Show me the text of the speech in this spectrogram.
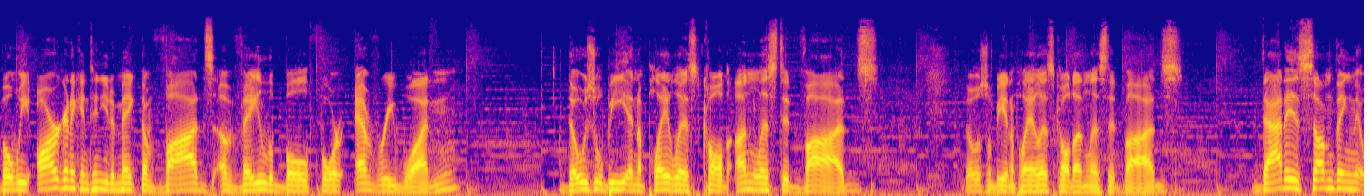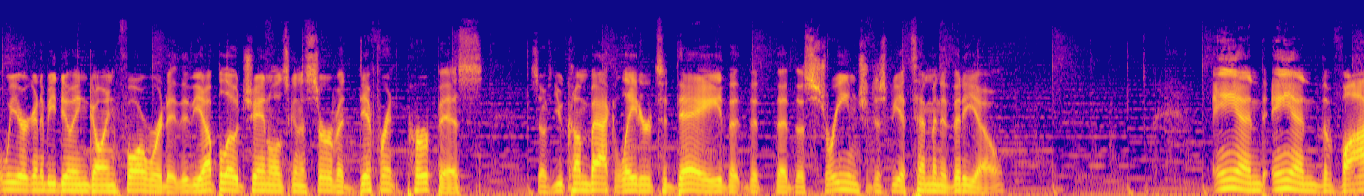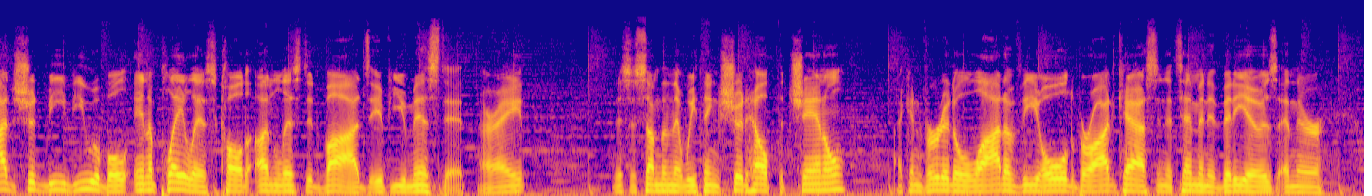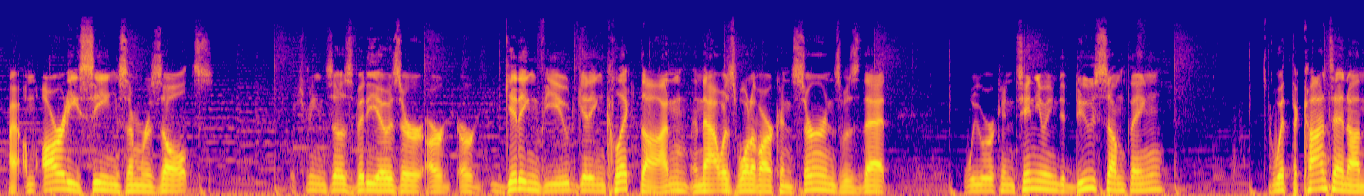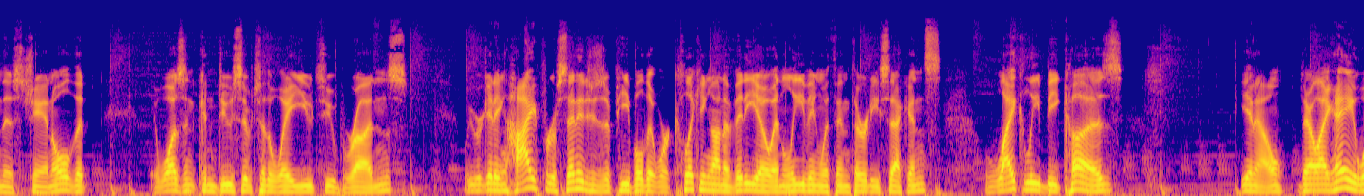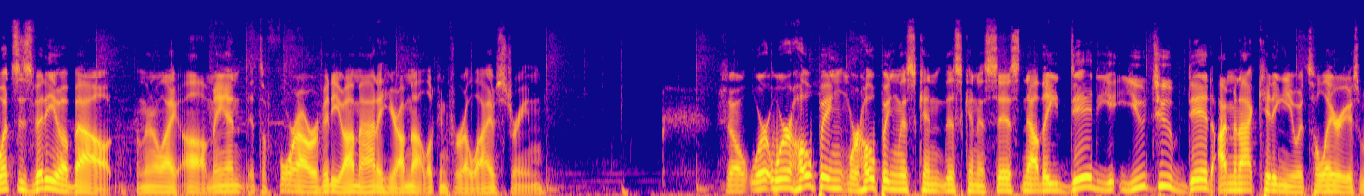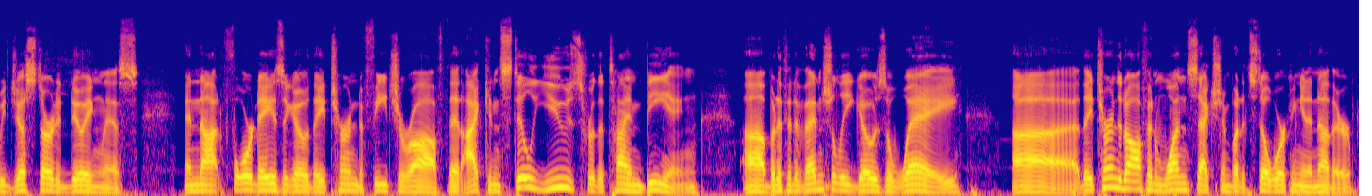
but we are going to continue to make the VODs available for everyone. Those will be in a playlist called Unlisted VODs. Those will be in a playlist called Unlisted VODs that is something that we are going to be doing going forward. The upload channel is going to serve a different purpose. So if you come back later today, the, the, the, the stream should just be a 10 minute video. And and the VOD should be viewable in a playlist called Unlisted VODs if you missed it. All right. This is something that we think should help the channel. I converted a lot of the old broadcasts into 10 minute videos, and they're I'm already seeing some results, which means those videos are, are, are getting viewed, getting clicked on, and that was one of our concerns was that we were continuing to do something with the content on this channel that it wasn't conducive to the way YouTube runs. We were getting high percentages of people that were clicking on a video and leaving within 30 seconds, likely because you know, they're like, "Hey, what's this video about?" And they're like, "Oh man, it's a 4-hour video. I'm out of here. I'm not looking for a live stream." So we're we're hoping we're hoping this can this can assist. Now they did YouTube did. I'm not kidding you. It's hilarious. We just started doing this, and not four days ago they turned a feature off that I can still use for the time being. Uh, but if it eventually goes away, uh, they turned it off in one section, but it's still working in another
